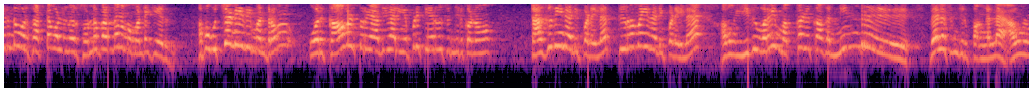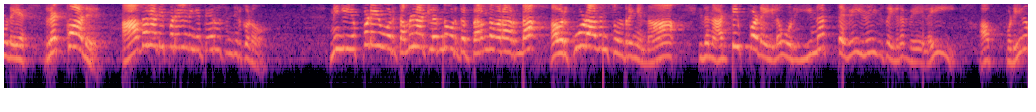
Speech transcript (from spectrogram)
இருந்து ஒரு சட்ட வல்லுநர் சொன்ன பிறகுதான் நம்ம மண்டைக்கு ஏறுது. அப்ப உச்ச நீதிமன்றம் ஒரு காவல்துறை அதிகாரி எப்படி தேர்வு செஞ்சிருக்கணும்? தகுதியின் அடிப்படையில திறமையின் அடிப்படையில அவங்க இதுவரை மக்களுக்காக நின்று வேலை செஞ்சிருப்பாங்கல்ல அவங்களுடைய ரெக்கார்டு அதன் அடிப்படையில் நீங்க தேர்வு செஞ்சிருக்கணும். நீங்க எப்படி ஒரு தமிழ்நாட்டில இருந்து ஒருத்தர் பிறந்தவரா இருந்தா அவர் கூடாதுன்னு சொல்றீங்கன்னா இதன் அடிப்படையில ஒரு இனத்தவே இழிவு செய்கிற வேலை அப்படின்னு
